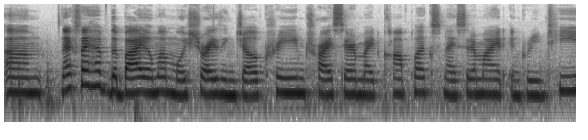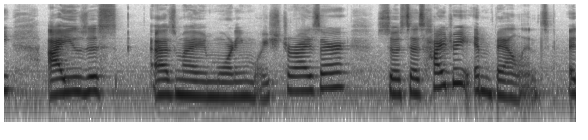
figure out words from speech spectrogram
Um, next, I have the Byoma Moisturizing Gel Cream, Triceramide Complex, Niacinamide, and Green Tea. I use this as my morning moisturizer. So it says hydrate and balance. A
